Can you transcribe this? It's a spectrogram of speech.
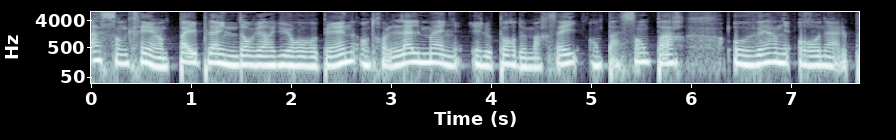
à s'ancrer un pipeline d'envergure européenne entre l'Allemagne et le port de Marseille en passant par Auvergne-Rhône-Alpes.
